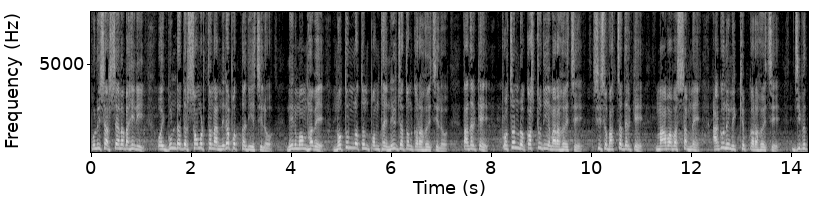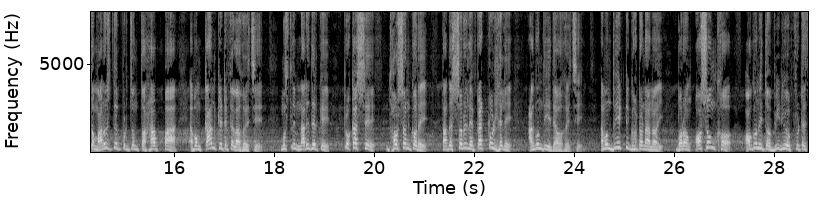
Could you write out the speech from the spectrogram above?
পুলিশ আর সেনাবাহিনী ওই গুন্ডাদের সমর্থন আর নিরাপত্তা দিয়েছিল। নির্মমভাবে নতুন নতুন পন্থায় নির্যাতন করা হয়েছিল। তাদেরকে প্রচণ্ড কষ্ট দিয়ে মারা হয়েছে। শিশু বাচ্চাদেরকে মা বাবার সামনে আগুনে নিক্ষেপ করা হয়েছে। জীবিত মানুষদের পর্যন্ত হাত, পা এবং কান কেটে ফেলা হয়েছে। মুসলিম নারীদেরকে প্রকাশ্যে ধর্ষণ করে তাদের শরীরে পেট্রোল ঢেলে আগুন দিয়ে দেওয়া হয়েছে। এমন দু একটি ঘটনা নয়, বরং অসংখ্য অগণিত ভিডিও ফুটেজ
